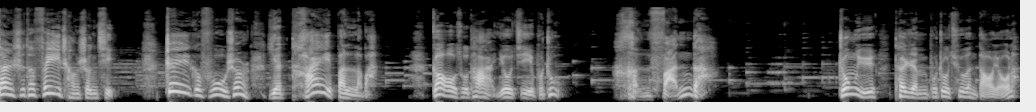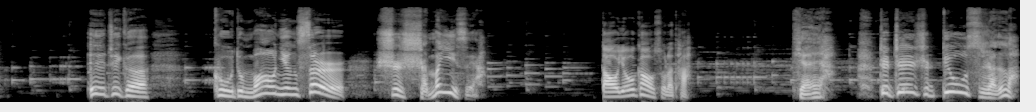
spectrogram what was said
但是他非常生气，这个服务生也太笨了吧，告诉他又记不住，很烦的。终于，他忍不住去问导游了：“呃，这个。” Good morning, sir，是什么意思呀？导游告诉了他。天呀，这真是丢死人了！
